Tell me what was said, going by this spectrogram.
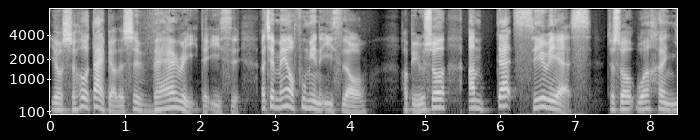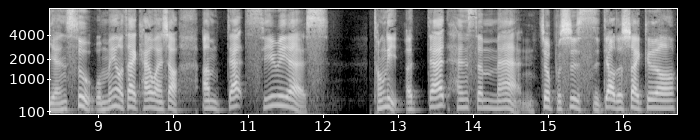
有时候代表的是 very 的意思，而且没有负面的意思哦。好，比如说 I'm dead serious，就说我很严肃，我没有在开玩笑，I'm dead serious。同理，a dead handsome man 就不是死掉的帅哥哦，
